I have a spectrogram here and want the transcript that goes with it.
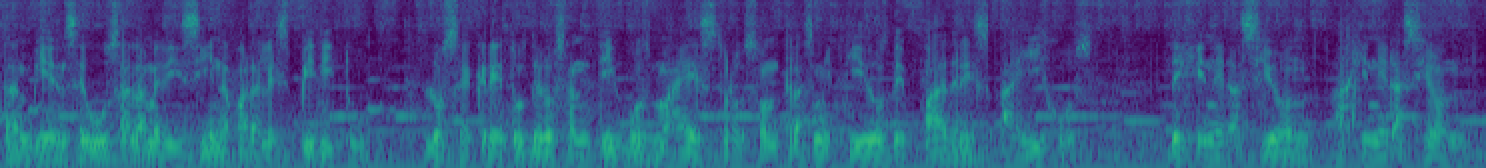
También se usa la medicina para el espíritu. Los secretos de los antiguos maestros son transmitidos de padres a hijos, de generación a generación.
